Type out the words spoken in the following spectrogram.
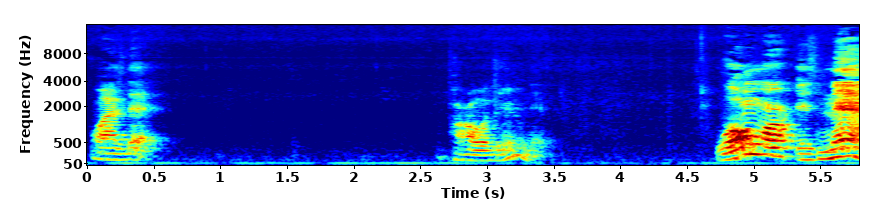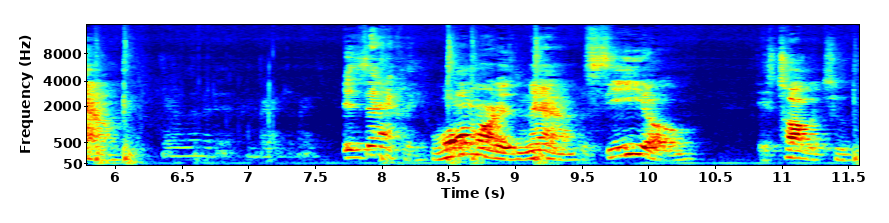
Why is that? Power of the internet. Walmart is now You're limited compared to Facebook. exactly. Walmart is now the CEO is talking to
